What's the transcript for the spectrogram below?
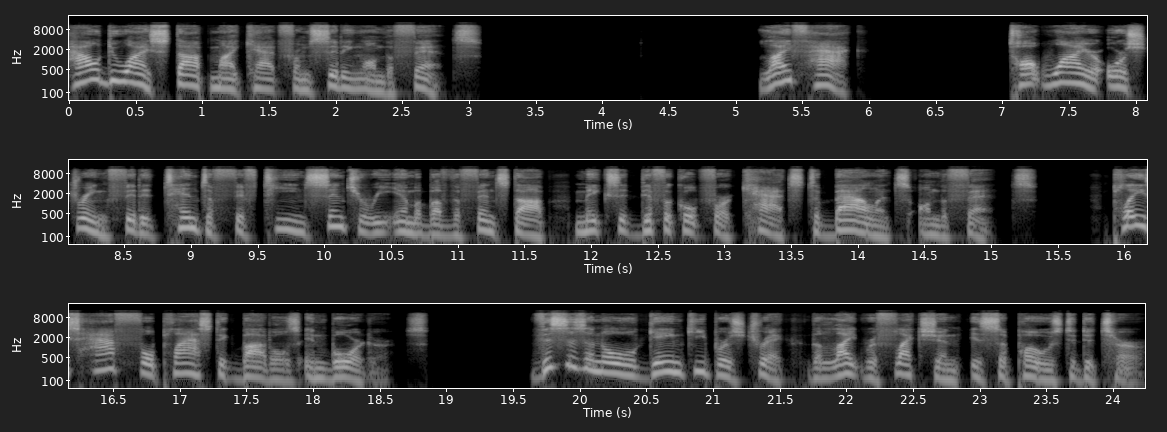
How do I stop my cat from sitting on the fence? Life hack. Taut wire or string fitted 10 to 15 century M above the fence top makes it difficult for cats to balance on the fence. Place half-full plastic bottles in borders. This is an old gamekeeper's trick the light reflection is supposed to deter.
